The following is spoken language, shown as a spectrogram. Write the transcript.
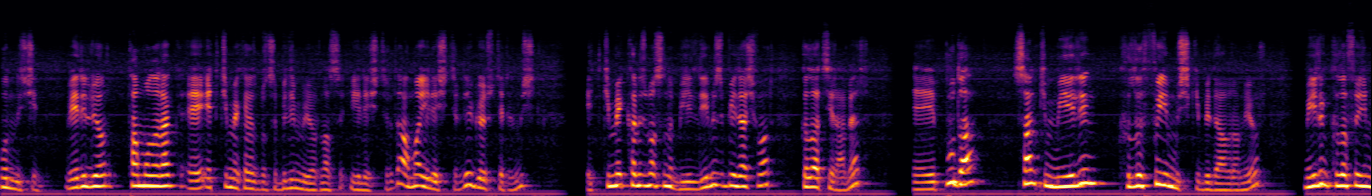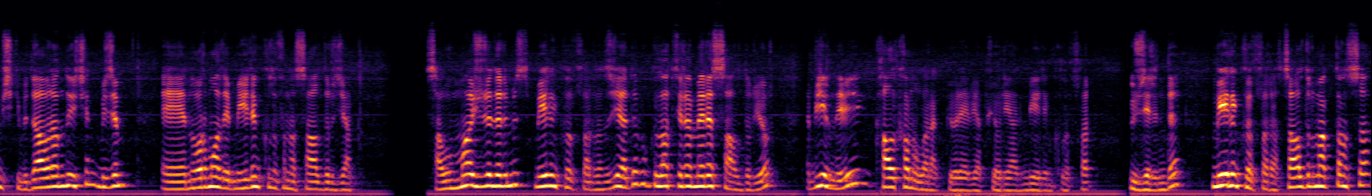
bunun için veriliyor. Tam olarak e, etki mekanizması bilinmiyor nasıl iyileştirdi ama iyileştirdiği gösterilmiş. Etki mekanizmasını bildiğimiz bir ilaç var. Glatiramer. E, bu da sanki miyelin kılıfıymış gibi davranıyor. Miyelin kılıfıymış gibi davrandığı için bizim e, normalde miyelin kılıfına saldıracak savunma hücrelerimiz miyelin kılıflardan ziyade bu glatiramere saldırıyor. Bir nevi kalkan olarak görev yapıyor yani miyelin kılıflar üzerinde. Miyelin kılıflara saldırmaktansa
